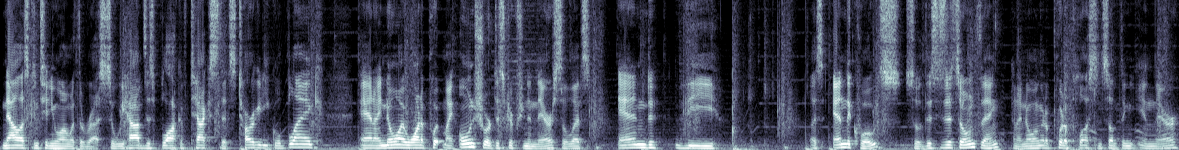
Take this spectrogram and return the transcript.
Now let's continue on with the rest. So we have this block of text that's target equal blank and I know I want to put my own short description in there, so let's end the let's end the quotes. So this is its own thing, and I know I'm going to put a plus and something in there.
